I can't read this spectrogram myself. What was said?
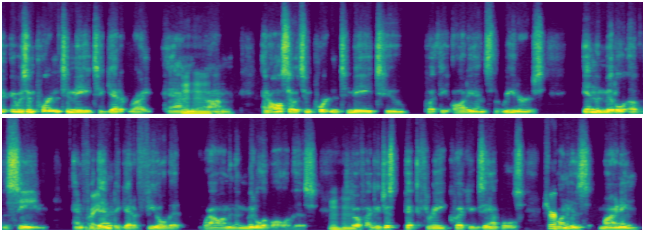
It, it was important to me to get it right, and Mhm. um, and also it's important to me to put the audience, the readers, in the middle of the scene, and for Right. them to get a feel that wow, I'm in the middle of all of this. Mhm. So if I could just pick three quick examples, Sure. one is mining,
